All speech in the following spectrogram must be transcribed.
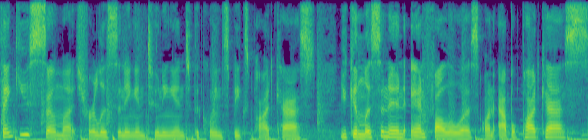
Thank you so much for listening and tuning in to the Queen Speaks podcast. You can listen in and follow us on Apple Podcasts,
